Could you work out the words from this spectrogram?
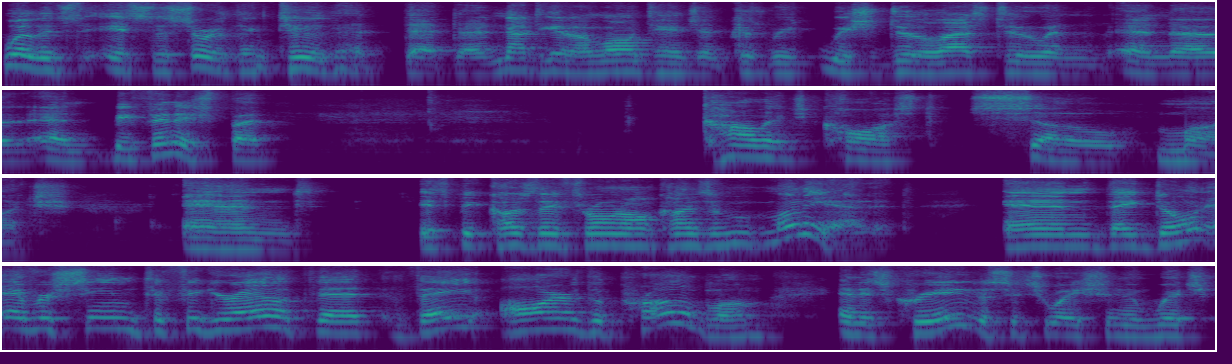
Well, it's it's the sort of thing too that that uh, not to get on a long tangent because we we should do the last two and and uh, and be finished. But college cost so much, and it's because they've thrown all kinds of money at it. And they don't ever seem to figure out that they are the problem. And it's created a situation in which,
